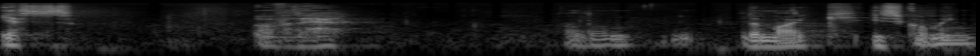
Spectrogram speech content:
Yes, over there. Hold on, the mic is coming.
